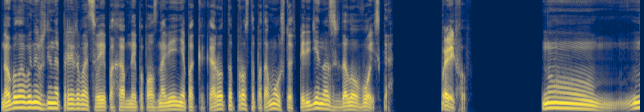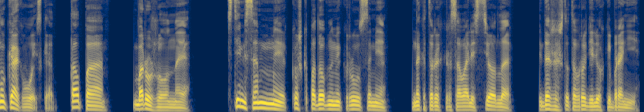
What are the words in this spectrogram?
Но была вынуждена прервать свои похабные поползновения по Кокорота просто потому, что впереди нас ждало войско. Эльфов. Ну, ну как войско? Толпа, вооруженная, с теми самыми кошкоподобными крусами, на которых красовались седла и даже что-то вроде легкой брони.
